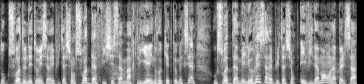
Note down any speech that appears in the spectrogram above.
Donc, soit de nettoyer sa réputation, soit d'afficher sa marque liée à une requête commerciale, ou soit d'améliorer sa réputation. Évidemment, on appelle ça,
